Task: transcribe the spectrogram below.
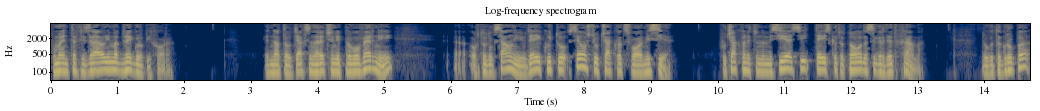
В момента в Израел има две групи хора. Едната от тях са наречени правоверни, ортодоксални юдеи, които все още очакват своя мисия. В очакването на мисия си, те искат отново да съградят храма. Другата група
